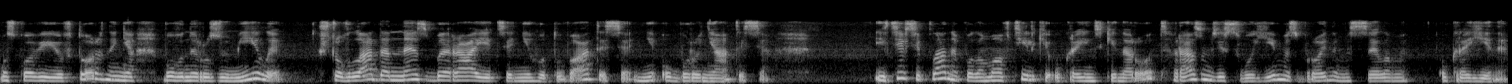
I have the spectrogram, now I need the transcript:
Московією вторгнення, бо вони розуміли, що влада не збирається ні готуватися, ні оборонятися. І ці всі плани поламав тільки український народ разом зі своїми збройними силами України.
